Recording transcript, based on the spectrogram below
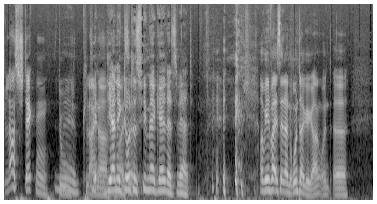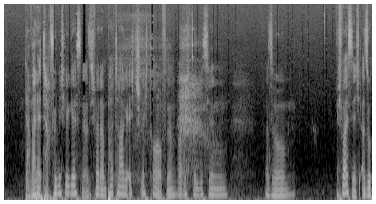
lass stecken, du Nee. kleiner. Die, die Anekdote ist viel mehr Geld als wert. Auf jeden Fall ist er dann runtergegangen und äh, da war der Tag für mich gegessen. Also ich war da ein paar Tage echt schlecht drauf. Ne? War echt so ein bisschen, also ich weiß nicht. Also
